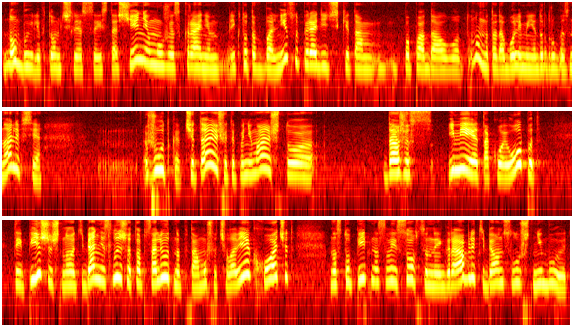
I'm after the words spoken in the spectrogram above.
но были, в том числе с истощением уже, с крайним, и кто-то в больницу периодически там попадал, вот, ну, мы тогда более-менее друг друга знали все. Жутко читаешь, и ты понимаешь, что даже с, имея такой опыт, ты пишешь, но тебя не слышат абсолютно, потому что человек хочет наступить на свои собственные грабли, тебя он слушать не будет.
